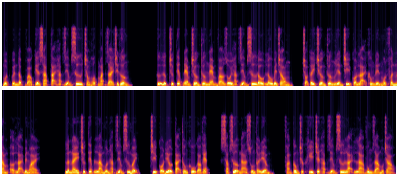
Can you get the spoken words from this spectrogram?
một quyền đập vào kia sáp tại hắc diễm sư trong hốc mắt dài trên thương. Cự lực trực tiếp đem trường thương ném vào rồi hắc diễm sư đầu lâu bên trong, chọn cây trường thương liền chỉ còn lại không đến một phần năm ở lại bên ngoài. Lần này trực tiếp là muốn hắc diễm sư mệnh, chỉ có điều tại thống khổ gào thét, sắp sửa ngã xuống thời điểm, phản công trước khi chết hắc diễm sư lại là vung ra một chảo.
